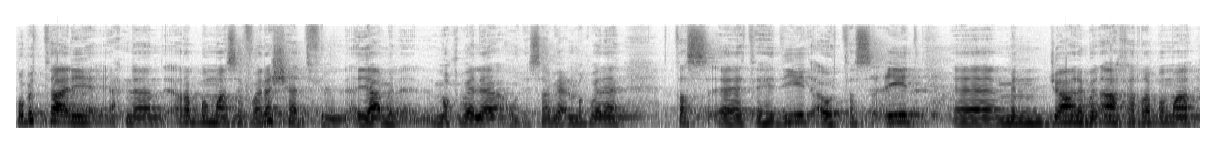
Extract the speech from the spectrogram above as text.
وبالتالي إحنا ربما سوف نشهد في الأيام المقبلة أو الأسابيع المقبلة تهديد أو تصعيد من جانب آخر. ربما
